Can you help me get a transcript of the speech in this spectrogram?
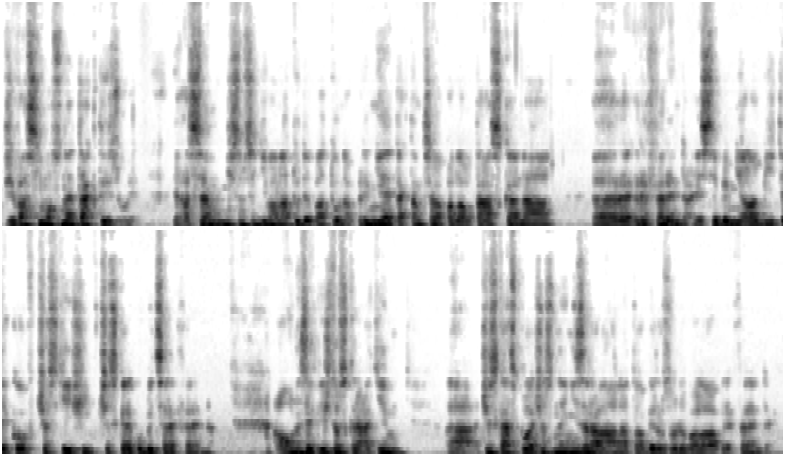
že vlastně moc netaktizuje. Já jsem, když jsem se díval na tu debatu na primě, tak tam třeba padla otázka na re- referenda, jestli by měla být jako v, častější, v České republice referenda. A on řekl, když to zkrátím, Česká společnost není zralá na to, aby rozhodovala v referendech.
